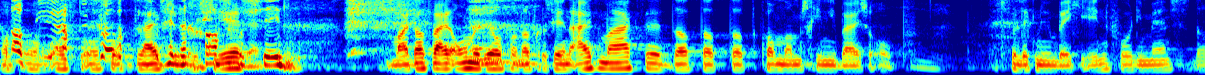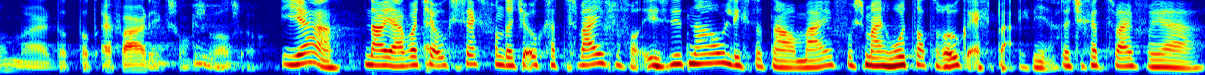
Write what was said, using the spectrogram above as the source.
Of, of, of, of, of blijven een gastgezin. Maar dat wij een onderdeel van dat gezin uitmaakten, dat, dat, dat kwam dan misschien niet bij ze op. Dat vul ik nu een beetje in voor die mensen dan, maar dat, dat ervaarde ik soms wel zo. Ja, nou ja, wat je ook zegt, van dat je ook gaat twijfelen van, is dit nou, ligt dat nou aan mij? Volgens mij hoort dat er ook echt bij. Ja. Dat je gaat twijfelen, ja,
